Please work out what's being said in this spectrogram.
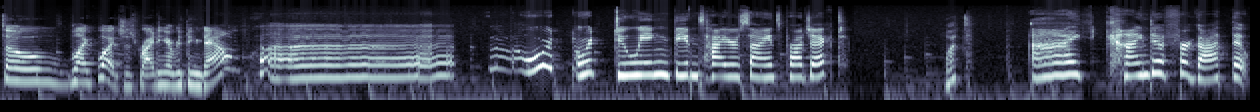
So, like what? Just writing everything down? Uh, or, or doing the entire science project. What? I kind of forgot that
